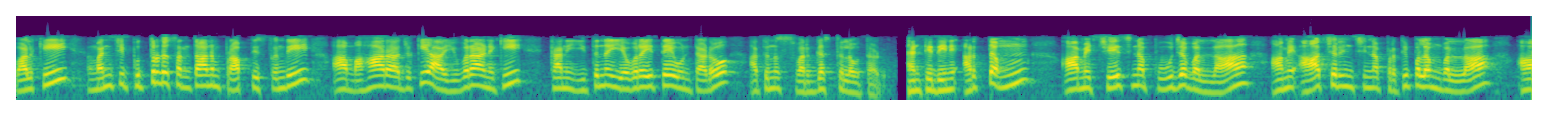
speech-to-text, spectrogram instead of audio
వాళ్ళకి మంచి పుత్రుడు సంతానం ప్రాప్తిస్తుంది. ఆ మహారాజుకి ఆ యువరానికి కానీ ఇతను ఎవరైతే ఉంటాడో అతను స్వర్గస్థులవుతాడు. అంటే దీని అర్థం ఆమె చేసిన పూజ వల్ల ఆమె ఆచరించిన ప్రతిఫలం వల్ల ఆ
